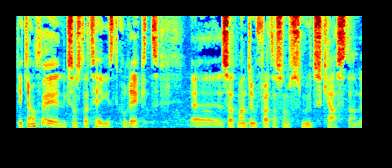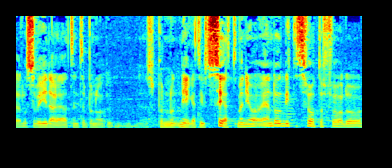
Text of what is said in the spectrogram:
det kanske är liksom strategiskt korrekt eh, så att man inte uppfattas som smutskastande eller så vidare, att inte på något, på något negativt sätt. Men jag har ändå lite svårt att få det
